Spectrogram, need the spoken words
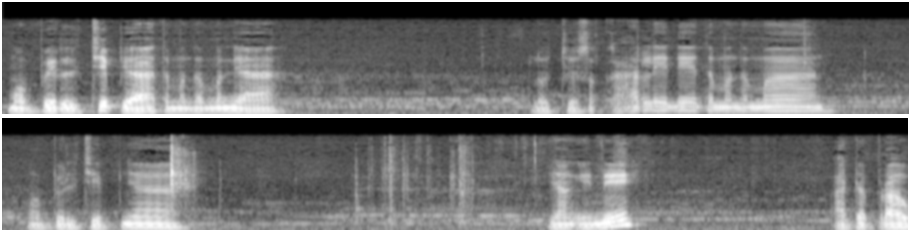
mobil Jeep ya teman-teman ya lucu sekali nih teman-teman. Mobil jeepnya. Yang ini ada perahu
